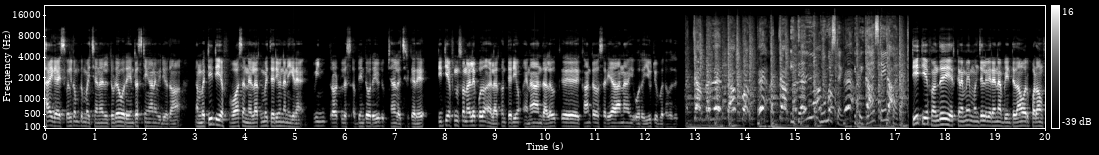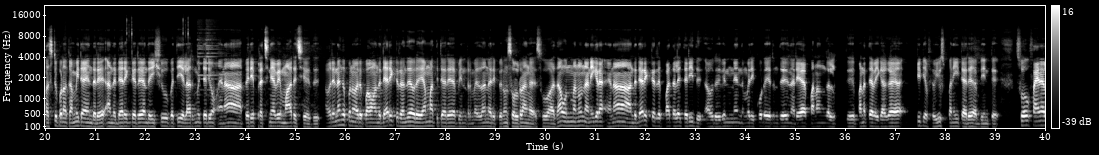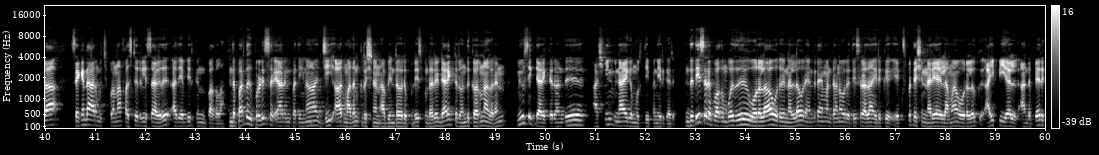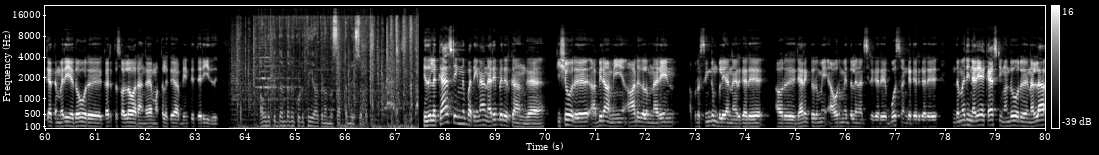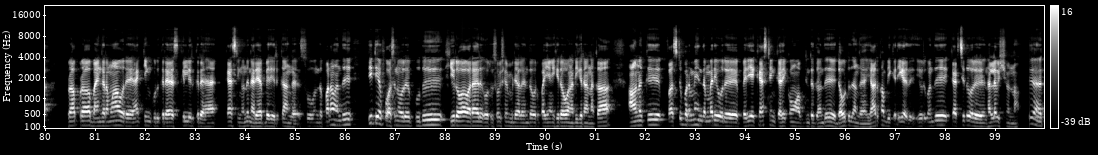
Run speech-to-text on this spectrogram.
Hi guys welcome to my channel today ஒரு இன்ட்ரெஸ்டிங்கான video தான். நம்ம டிடிஎஃப் வாசன் எல்லாருக்குமே தெரியும்னு நினைக்கிறேன். ட்வின் த்ராட்லஸ் அப்படின்ட்டு ஒரு யூடியூப் சேனல் வச்சிருக்காரு. டிடிஎஃப்னு சொன்னாலே போதும் எல்லாருக்கும் தெரியும். ஏன்னா அந்த அளவுக்கு கான்ட்ரவர்சரியான ஒரு யூடியூபர் அவர். இதெல்லாம் ஸ்டைல் இப்போ என் ஸ்டைல் பாரு. டிடிஎஃப் வந்து ஏற்கனவே மஞ்சள் வீரன் அப்படின்ட்டு தான் ஒரு படம். ஃபர்ஸ்ட் படம் கமிட் ஆயிருந்தாரு. அந்த டேரக்டர் அந்த இஷ்யூ பற்றி எல்லாருக்குமே தெரியும். ஏன்னா பெரிய பிரச்சனையாகவே மாறுச்சு அது. அவர் என்னங்க பண்ணுவார்? பாவம் அந்த டேரக்டர் வந்து அவர் ஏமாத்திட்டாரு அப்படின்ற மாதிரி தான் நிறைய பேரும் சொல்கிறாங்க ஸோ அதான் உண்மைன்னு நினைக்கிறேன். ஏன்னா அந்த டேரக்டர் பார்த்தாலே தெரியுது. அவர் வேணும்னே இந்த மாதிரி கூட இருந்து நிறைய பணங்களுக்கு பண தேவைக்காக டிடிஎஃப் யூஸ் பண்ணிக்கிட்டாரு அப்படின்ட்டு. ஸோ ஃபைனலாக செகண்டாக ஆரம்பிச்ச படம் தான் ஃபஸ்ட்டு ரிலீஸ் ஆகுது. அது எப்படி இருக்குன்னு பார்க்கலாம். இந்த படத்துக்கு ப்ரொடியூசர் யாருன்னு பார்த்தீங்கன்னா ஜி ஆர் மதன் கிருஷ்ணன் அப்படின்றவர் ப்ரொடியூஸ் பண்ணுறாரு டேரக்டர் வந்து கருணாகரன். மியூசிக் டைரக்டர் வந்து அஸ்வின் விநாயகமூர்த்தி பண்ணியிருக்காரு. இந்த டீசரை பார்க்கும்போது ஓரளவு ஒரு நல்ல ஒரு என்டர்டைன்மெண்ட்டான ஒரு டீசராக தான் இருக்குது எக்ஸ்பெக்டேஷன் நிறைய இல்லாமல் ஓரளவுக்கு ஐபிஎல் அந்த பேருக்கு ஏற்ற மாதிரி ஏதோ ஒரு கருத்தை சொல்ல வராங்க மக்களுக்கு அப்படின்ட்டு தெரியுது. அவனுக்கு தண்டனை கொடுத்தே ஆகணும்னு சட்டமே சொல்லுது. இதில் கேஸ்டிங்னு பார்த்தீங்கன்னா நிறைய பேர் இருக்காங்க. கிஷோர் அபிராமி ஆடுகளம் நரேன் அப்புறம் சிங்கம் புலியாண்ணா இருக்கார். அவர் டேரக்டருமே அவருமே இதில் நடிச்சிருக்காரு. போஸ் வெங்கட் இருக்காரு. இந்த மாதிரி நிறைய கேஸ்டிங் வந்து ஒரு நல்லா ப்ராப்பராக பயங்கரமாக ஒரு ஆக்டிங் கொடுக்குற ஸ்கில் இருக்கிற கேஸ்டிங் வந்து நிறையா பேர் இருக்காங்க. ஸோ இந்த படம் வந்து டிடிஎஃப் வாசன் ஒரு புது ஹீரோவாக வராரு. ஒரு சோஷியல் மீடியாவில் ஒரு பையன் ஹீரோவாக நடிக்கிறானாக்கா அவனுக்கு ஃபஸ்ட்டு படமே இந்த மாதிரி ஒரு பெரிய கேஸ்டிங் கிடைக்கும் அப்படின்றது வந்து டவுட்டு தாங்க. யாருக்கும் அப்படி கிடைக்காது இவருக்கு வந்து கிடைச்சது ஒரு நல்ல விஷயம் தான்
